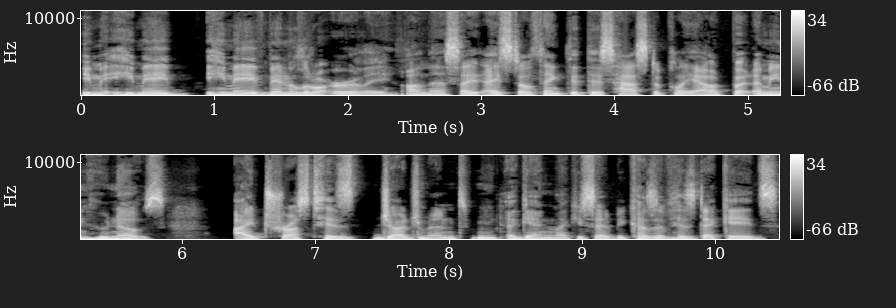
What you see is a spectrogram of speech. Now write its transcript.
He may, he may he may have been a little early on this. I, I still think that this has to play out, but I mean, who knows? I trust his judgment again, like you said, because of his decades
